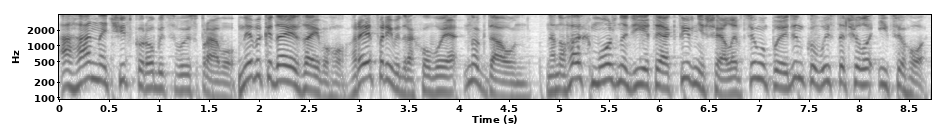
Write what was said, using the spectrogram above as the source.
а Ганна чітко робить свою справу. Не викидає зайвого. Рефері відраховує нокдаун. На ногах можна діяти активніше, але в цьому поєдинку вистачило і цього.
